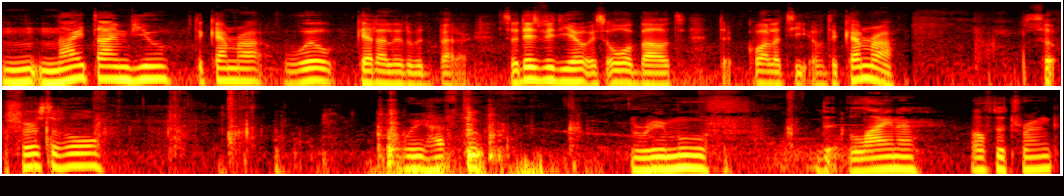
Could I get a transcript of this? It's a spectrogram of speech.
nighttime view of the camera will get a little bit better. So this video is all about the quality of the camera. So first of all we have to remove the liner of the trunk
